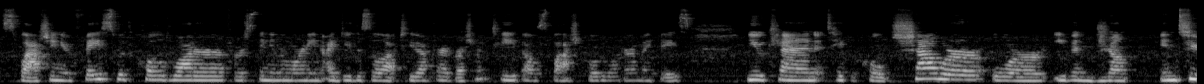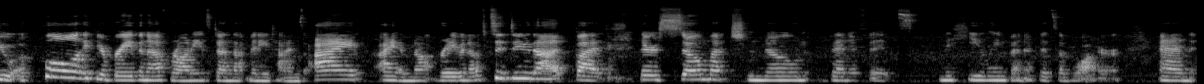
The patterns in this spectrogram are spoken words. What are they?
splashing your face with cold water first thing in the morning. I do this a lot too after I brush my teeth. I'll splash cold water on my face. You can take a cold shower or even jump into a pool if you're brave enough. Ronnie's done that many times. I I am not brave enough to do that, but there's so much known benefits the healing benefits of water. And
